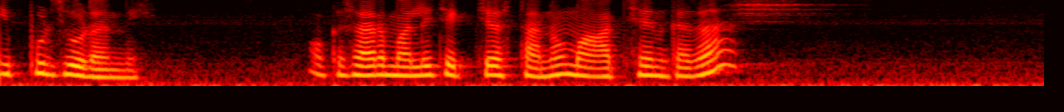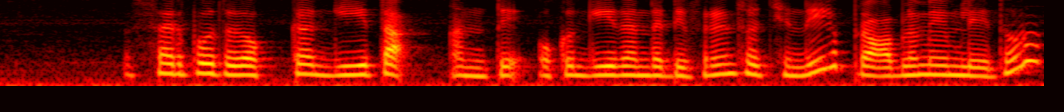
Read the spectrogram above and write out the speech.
ఇప్పుడు చూడండి. ఒకసారి మళ్ళీ చెక్ చేస్తాను మార్చాను కదా. సరిపోతుంది. ఒక్క గీత అంతే. ఒక గీత అంత డిఫరెన్స్ వచ్చింది. ప్రాబ్లం ఏం లేదు.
